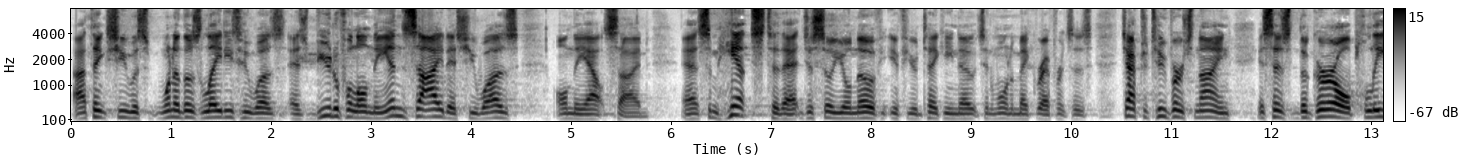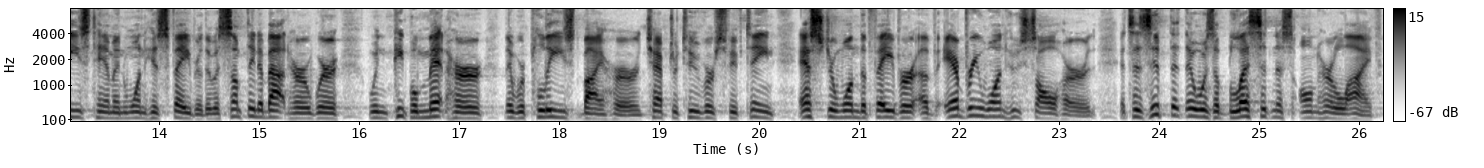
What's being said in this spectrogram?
I think she was one of those ladies who was as beautiful on the inside as she was on the outside. Uh, some hints to that, just so you'll know if, if you're taking notes and want to make references. Chapter 2, verse 9, it says, The girl pleased him and won his favor. There was something about her where when people met her, they were pleased by her. Chapter 2, verse 15, Esther won the favor of everyone who saw her. It's as if that there was a blessedness on her life.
